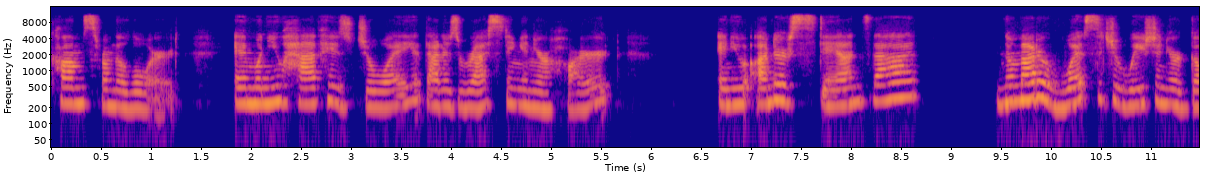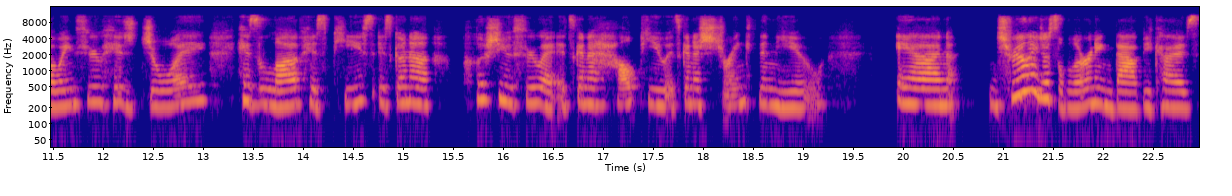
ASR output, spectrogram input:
comes from the Lord. And when you have His joy that is resting in your heart, and you understand that, no matter what situation you're going through, His joy, His love, His peace is going to push you through it. It's going to help you, it's going to strengthen you. And truly just learning that because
